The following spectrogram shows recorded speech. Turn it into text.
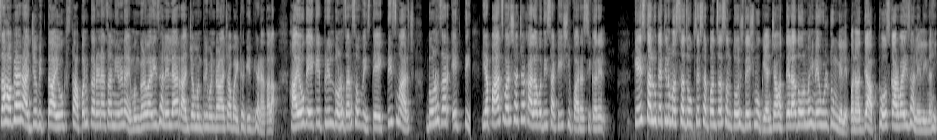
सहाव्या राज्य वित्त आयोग स्थापन करण्याचा निर्णय मंगळवारी झालेल्या राज्य मंत्रिमंडळाच्या बैठकीत घेण्यात आला. हा आयोग एक एप्रिल दोन हजार सव्वीस ते एकतीस मार्च दोन हजार एकतीस या पाच वर्षाच्या कालावधीसाठी शिफारसी करेल. केस तालुक्यातील मस्साजोगचे सरपंच संतोष देशमुख यांच्या हत्येला दोन महिने उलटून गेले पण अद्याप ठोस कारवाई झालेली नाही.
